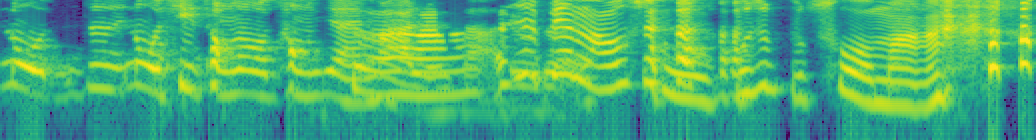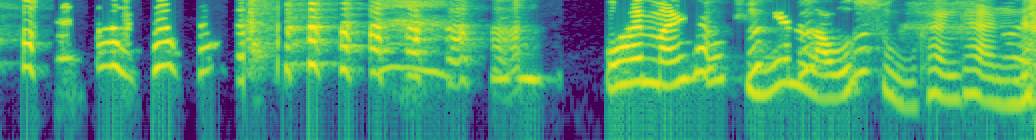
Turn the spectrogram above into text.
怒，就是怒气冲冲冲进来骂人的、啊，而且变老鼠不是不错吗？我还蛮想体验老鼠看看的。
